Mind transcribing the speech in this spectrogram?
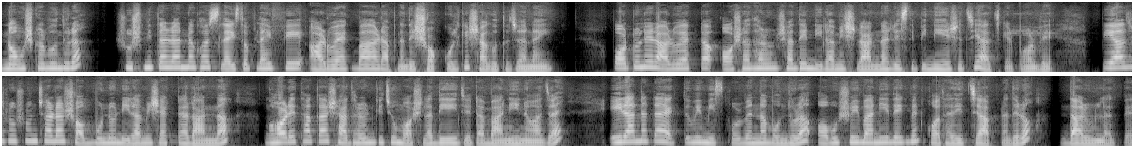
নমস্কার বন্ধুরা, সুস্মিতার রান্নাঘর স্লাইস অফ লাইফে আরও একবার আপনাদের সকলকে স্বাগত জানাই। পটলের আরও একটা অসাধারণ স্বাদের নিরামিষ রান্নার রেসিপি নিয়ে এসেছি আজকের পর্বে। পেঁয়াজ, রসুন ছাড়া সম্পূর্ণ নিরামিষ একটা রান্না। ঘরে থাকা সাধারণ কিছু মশলা দিয়েই যেটা বানিয়ে নেওয়া যায়। এই রান্নাটা একদমই মিস করবেন না বন্ধুরা, অবশ্যই বানিয়ে দেখবেন, কথা দিচ্ছে আপনাদেরও দারুণ লাগবে।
